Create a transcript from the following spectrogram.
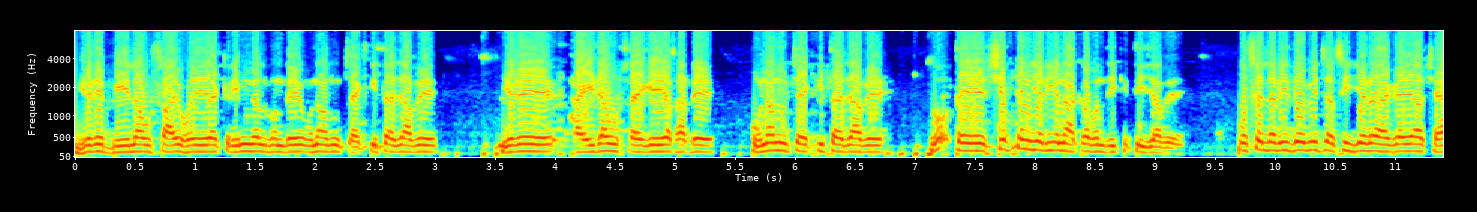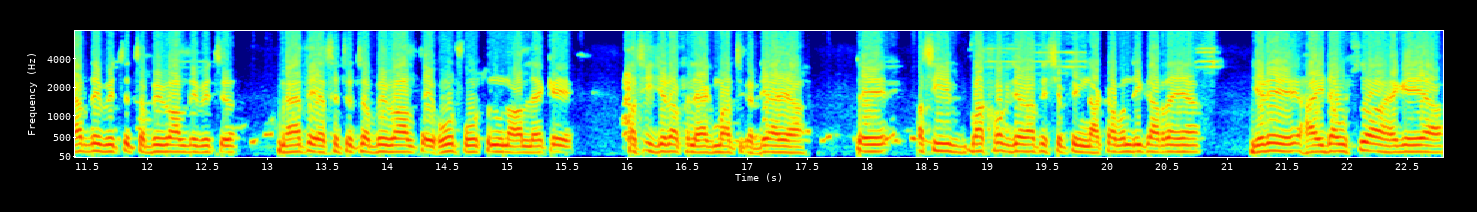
ਜਿਹੜੇ ਬੇਲ ਹਾਊਸ ਆਏ ਹੋਏ ਆ ਕ੍ਰਿਮੀਨਲ ਬੰਦੇ ਉਹਨਾਂ ਨੂੰ ਚੈੱਕ ਕੀਤਾ ਜਾਵੇ, ਜਿਹੜੇ ਹਾਈਡ ਹਾਊਸ ਹੈਗੇ ਆ ਸਾਡੇ, ਉਹਨਾਂ ਨੂੰ ਚੈੱਕ ਕੀਤਾ ਜਾਵੇ, ਤੋ- ਤੇ ਸ਼ਿਫਟਿੰਗ ਜਿਹੜੀ ਹੈ ਨਾਕਾਬੰਦੀ ਕੀਤੀ ਜਾਵੇ। ਉਸੇ ਲੜੀ ਦੇ ਵਿੱਚ ਅਸੀਂ ਜਿਹੜਾ ਹੈਗਾ ਆ, ਸ਼ਹਿਰ ਦੇ ਵਿੱਚ, ਚੱਬੇਵਾਲ ਦੇ ਵਿੱਚ, ਮੈਂ ਤੇ ਐਸਐਚਓ ਚੱਬੇਵਾਲ ਤੇ ਹੋਰ ਫੋਰਸ ਨੂੰ ਨਾਲ ਲੈ ਕੇ ਅਸੀਂ ਜਿਹੜਾ ਫਲੈਗ ਮਾਰਚ ਕੱਢਿਆ ਆ, ਤੇ ਅਸੀਂ ਵੱਖ-ਵੱਖ ਜਗ੍ਹਾ ਤੇ ਸ਼ਿਫਟਿੰਗ ਨਾਕਾਬੰਦੀ ਕਰ ਰਹੇ ਆ, ਜਿਹੜੇ ਹਾਈਡ ਹਾਊਸ ਹੈਗੇ ਆ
